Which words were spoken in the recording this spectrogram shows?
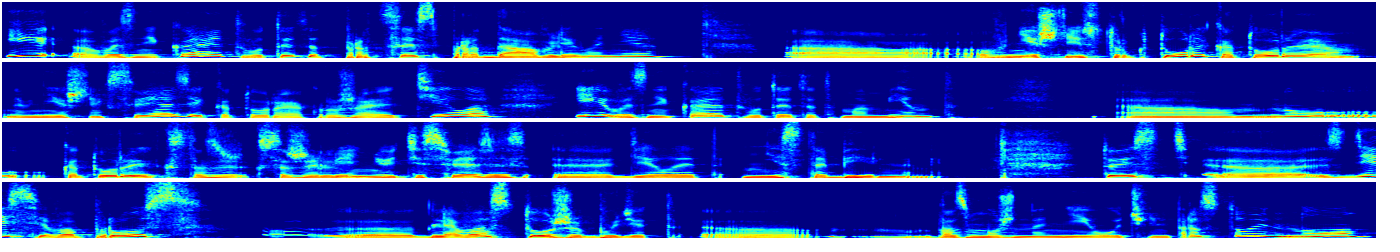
И возникает вот этот процесс продавливания а, внешней структуры, которая, внешних связей, которая окружает тело, и возникает вот этот момент – ну, которые, к сожалению, эти связи э, делает нестабильными. То есть э, здесь вопрос э, для вас тоже будет, возможно, не очень простой, но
